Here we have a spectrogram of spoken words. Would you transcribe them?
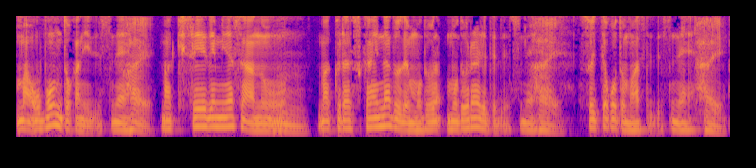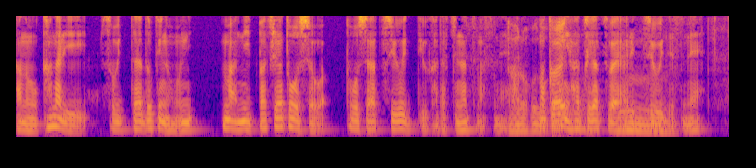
まあ、お盆とかにですね、はい、まあ、帰省で皆さん、あの、うん、まあ、クラス会などで戻戻られてですね、はい、そういったこともあってですね、はい、あの、かなりそういった時の、まあ、日八が当社は、当社は強いっていう形になってますね。なるほど。まあ、特に8月はやはり強いですね。うん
